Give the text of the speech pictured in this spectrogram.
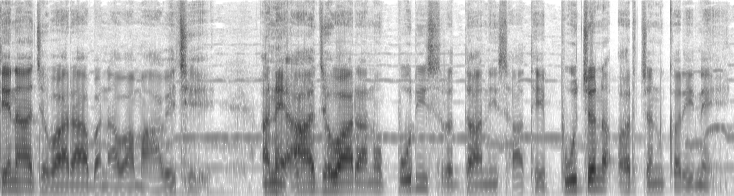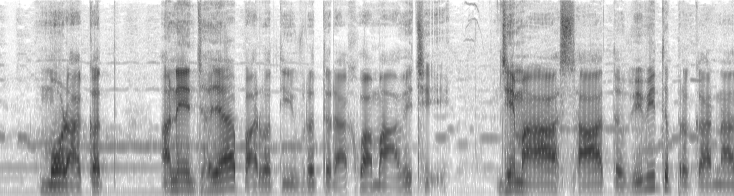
તેના જવારા બનાવવામાં આવે છે. અને આ જવારાનું પૂરી શ્રદ્ધાની સાથે પૂજન અર્ચન કરીને મોડાકત અને જયા પાર્વતી વ્રત રાખવામાં આવે છે, જેમાં આ સાત વિવિધ પ્રકારના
